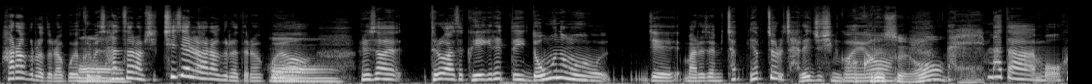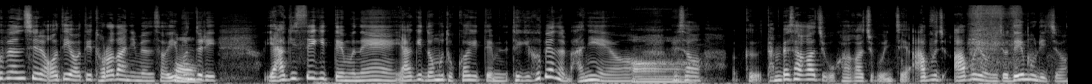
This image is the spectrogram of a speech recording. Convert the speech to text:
하라 그러더라고요. 그러면서 어. 한 사람씩 취재를 하라 그러더라고요. 어. 그래서 들어가서 그 얘기를 했더니 너무너무 이제 말하자면 협조를 잘 해 주신 거예요. 아, 그랬어요. 날마다 뭐 흡연실 어디 어디 돌아다니면서 이분들이 어. 약이 세기 때문에 약이 너무 독하기 때문에 되게 흡연을 많이 해요. 아. 그래서 그 담배 사가지고 가가지고 이제 아부 아부용이죠 뇌물이죠.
